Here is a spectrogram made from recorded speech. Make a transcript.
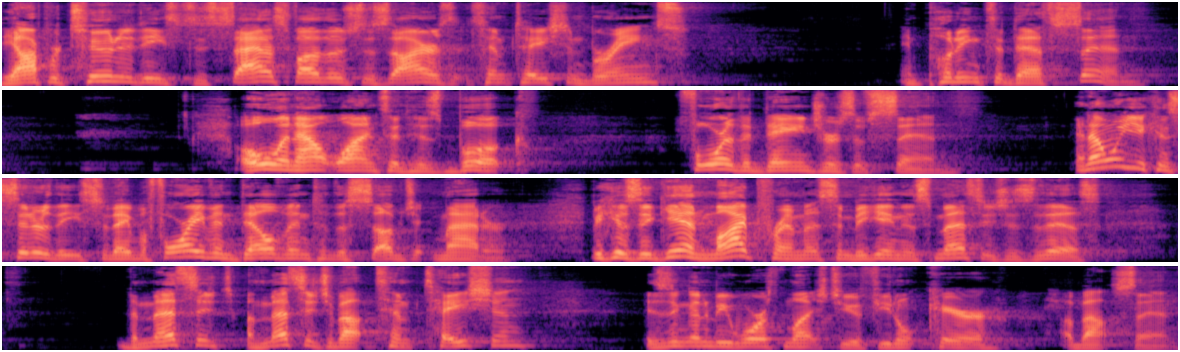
the opportunities to satisfy those desires that temptation brings, and putting to death sin. Owen outlines in his book four of the dangers of sin. And I want you to consider these today before I even delve into the subject matter. Because again, my premise in beginning this message is this the message, a message about temptation isn't going to be worth much to you if you don't care about sin.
